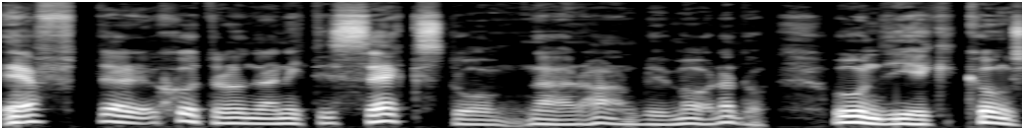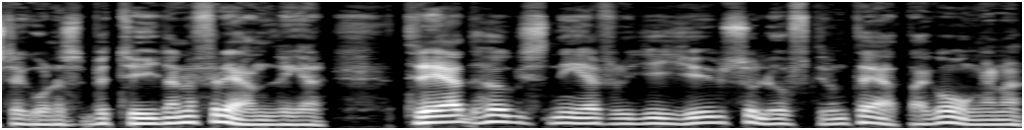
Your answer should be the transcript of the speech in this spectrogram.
efter 1796 då, när han blev mördad då, undergick Kungsträdgårdens betydande förändringar. Träd höggs ner för att ge ljus och luft i de täta gångarna.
